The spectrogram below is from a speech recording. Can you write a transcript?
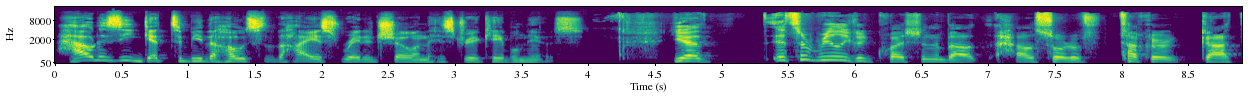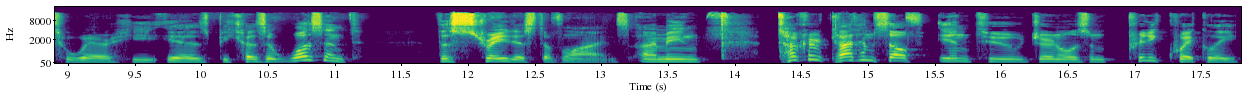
How does he get to be the host of the highest rated show in the history of cable news? Yeah, It's a really good question about how sort of Tucker got to where he is because it wasn't the straightest of lines. I mean, Tucker got himself into journalism pretty quickly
